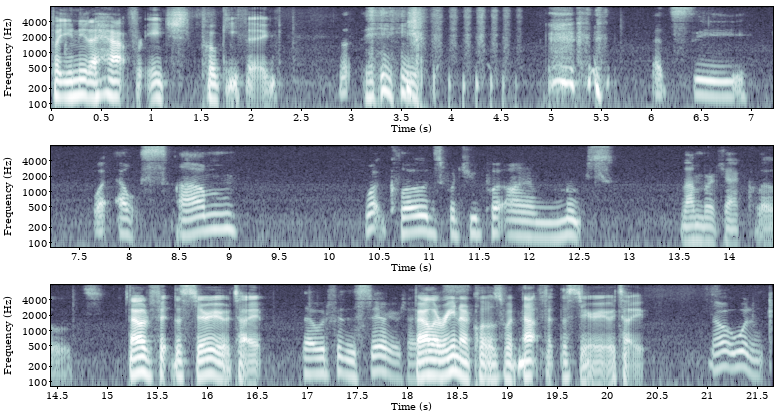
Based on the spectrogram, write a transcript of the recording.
But you need a hat for each pokey thing. Let's see. What else? Um, what clothes would you put on a moose? Lumberjack clothes. That would fit the stereotype. That would fit the stereotype. Ballerina clothes would not fit the stereotype. No, it wouldn't.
